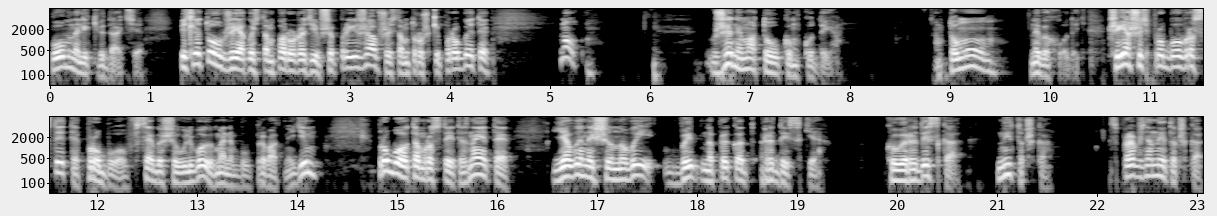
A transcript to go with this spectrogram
повна ліквідація. Після того вже якось там пару разів ще приїжджав, щось там трошки поробити. Ну, вже нема толком куди. Тому не виходить. Чи я щось пробував ростити? Пробував в себе ще у Львові, в мене був приватний дім. Пробував там ростити. Знаєте, я винайшов новий вид, наприклад, редиски. Коли редиска ниточка. Справжня ниточка.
